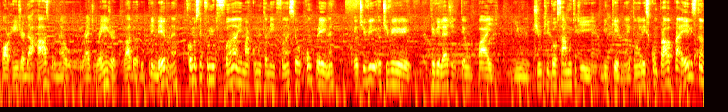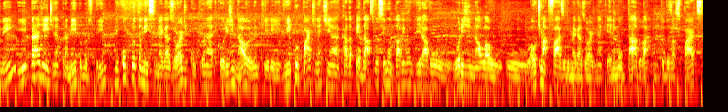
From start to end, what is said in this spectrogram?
Power Ranger da Hasbro, né? O Red Ranger, lá do, do primeiro, né? Como eu sempre fui muito fã e marcou muito a minha infância, eu comprei, né? Eu tive, eu tive o privilégio de ter um pai e um tio que gostava muito de brinquedo, né? Então eles compravam pra eles também e pra gente, né? Pra mim, pros meus primos. Ele comprou também esse Megazord, comprou na época original. Eu lembro que ele vinha por parte, né? Tinha cada pedaço, você montava e virava o original lá, o, o- a última fase do Megazord, né? Que é ele montado lá com todas as partes.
